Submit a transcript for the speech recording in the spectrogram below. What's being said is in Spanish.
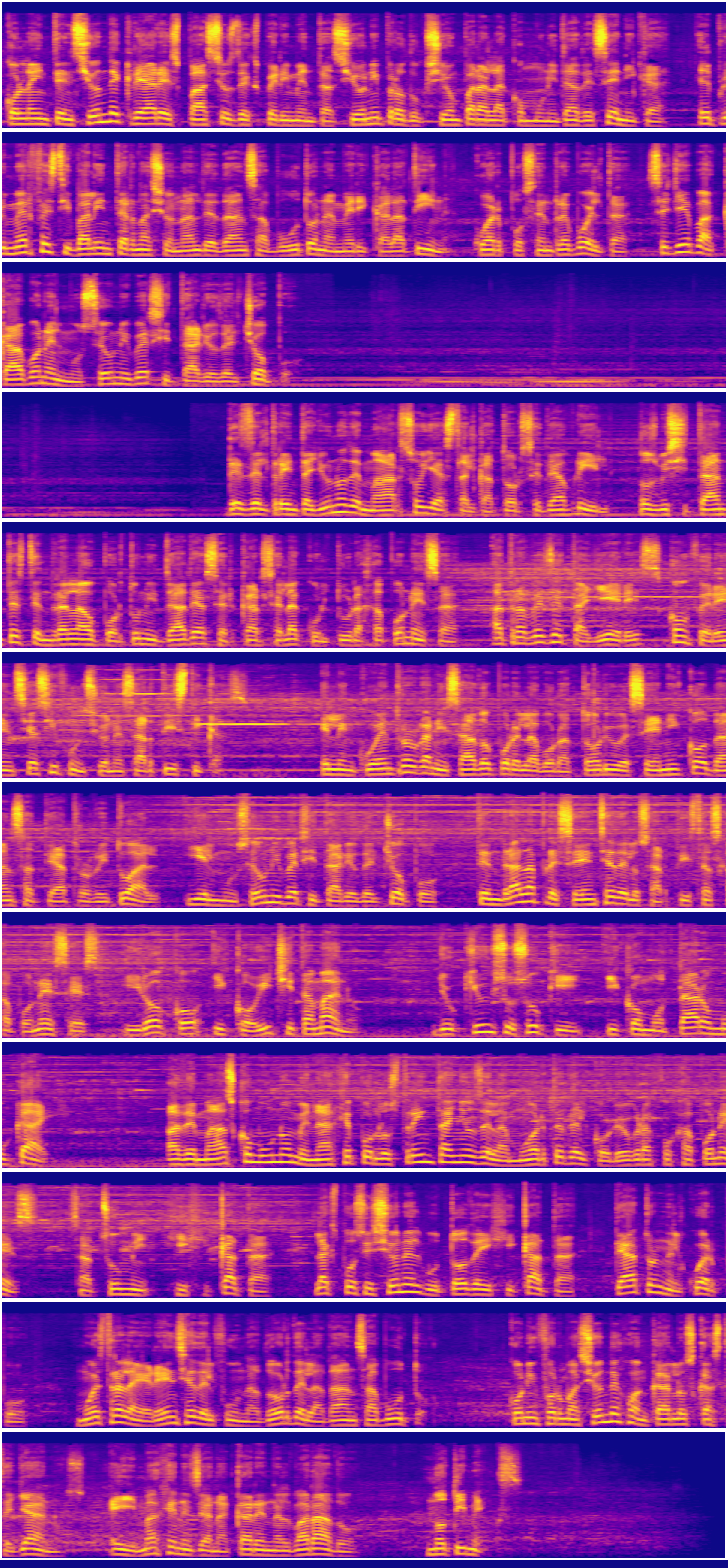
Con la intención de crear espacios de experimentación y producción para la comunidad escénica, el primer Festival Internacional de Danza Buto en América Latina, Cuerpos en Revuelta, se lleva a cabo en el Museo Universitario del Chopo. Desde el 31 de marzo y hasta el 14 de abril, los visitantes tendrán la oportunidad de acercarse a la cultura japonesa a través de talleres, conferencias y funciones artísticas. El encuentro organizado por el Laboratorio Escénico Danza Teatro Ritual y el Museo Universitario del Chopo tendrá la presencia de los artistas japoneses Hiroko y Koichi Tamano, Yukio Suzuki y Komotaro Mukai. Además, como un homenaje por los 30 años de la muerte del coreógrafo japonés Satsumi Hijikata, la exposición El Butó de Ijikata, Teatro en el Cuerpo, muestra la herencia del fundador de la danza Buto. Con información de Juan Carlos Castellanos e imágenes de Ana Alvarado, Notimex.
